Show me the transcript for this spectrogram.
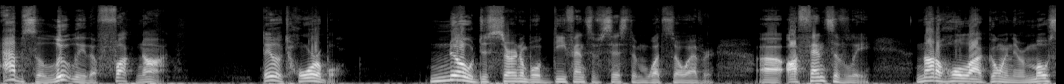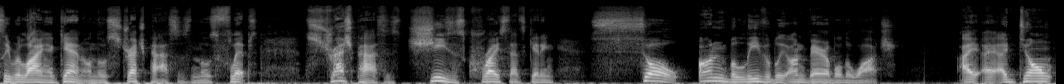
Absolutely the fuck not. They looked horrible. No discernible defensive system whatsoever. Uh, offensively, not a whole lot going. They were mostly relying again on those stretch passes and those flips. Stretch passes, Jesus Christ, that's getting so unbelievably unbearable to watch. I, I, I don't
